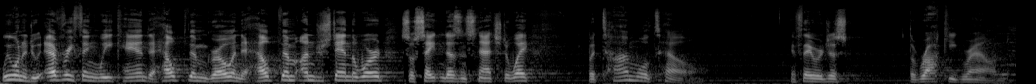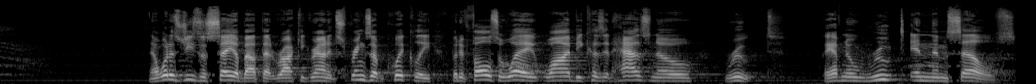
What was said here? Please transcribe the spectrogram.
We want to do everything we can to help them grow and to help them understand the word so Satan doesn't snatch it away. But time will tell if they were just the rocky ground. Now, what does Jesus say about that rocky ground? It springs up quickly, but it falls away. Why? Because it has no root. They have no root in themselves.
